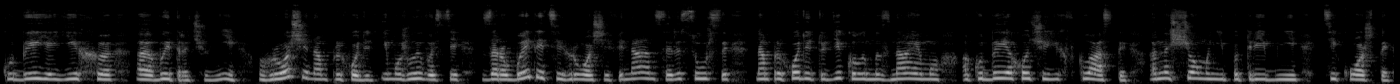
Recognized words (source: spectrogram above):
куди я їх е, витрачу. Ні, гроші нам приходять і можливості заробити ці гроші, фінанси, ресурси нам приходять тоді, коли ми знаємо, а куди я хочу їх вкласти, а на що мені потрібні ці кошти.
